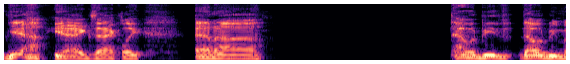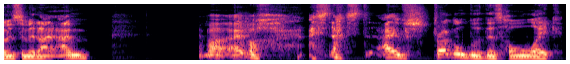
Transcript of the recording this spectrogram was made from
yeah, yeah, exactly. And uh, that would be that would be most of it. I, I'm. I have a, I have a, I, st- I've struggled with this whole like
